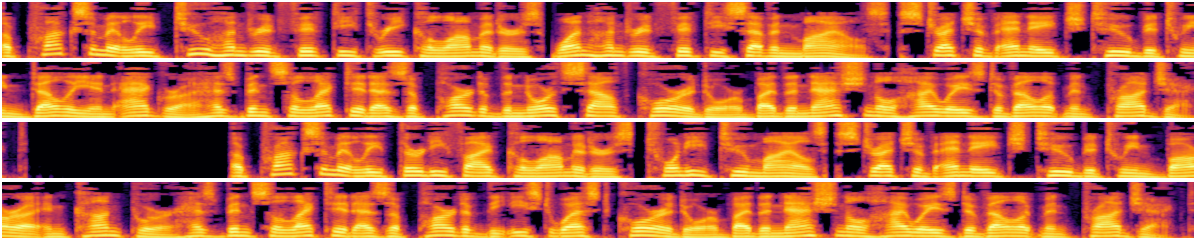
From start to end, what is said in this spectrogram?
Approximately 253 kilometers 157 miles stretch of NH2 between Delhi and Agra has been selected as a part of the north-south corridor by the National Highways Development Project. Approximately 35 kilometers 22 miles stretch of NH2 between Bara and Kanpur has been selected as a part of the east-west corridor by the National Highways Development Project.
